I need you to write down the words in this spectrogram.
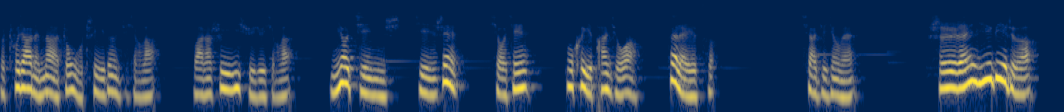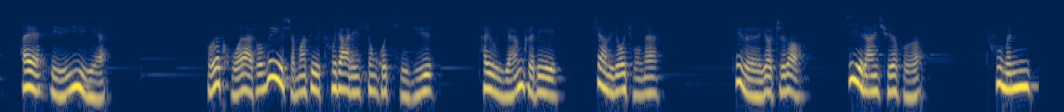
说出家人呢，中午吃一顿就行了，晚上睡一宿就行了。你要谨谨慎小心，不可以贪求啊！再来一次。下句经文：使人愚蔽者，爱与欲也。佛陀呀说：“为什么对出家人生活起居，他有严格的这样的要求呢？这个要知道，既然学佛，出门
